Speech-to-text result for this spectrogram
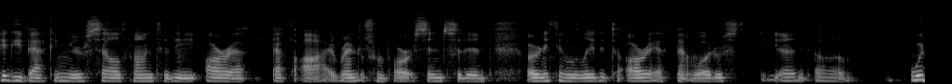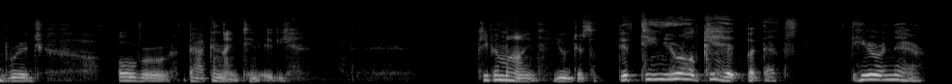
piggybacking yourself onto the RFI, Rendlesham Forest incident, or anything related to RAF Bentwater and uh, Woodbridge over back in 1980. Keep in mind, you're just a 15 year old kid, but that's here and there.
